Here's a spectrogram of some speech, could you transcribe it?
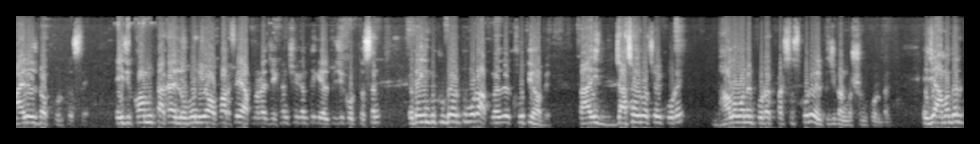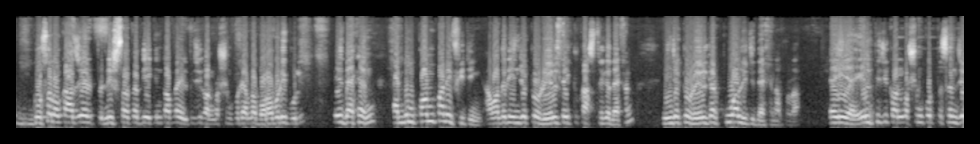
মাইলেজ ড্রপ করতেছে। এই যে কম টাকায় লোভনীয় অফার পেয়ে আপনারা যেখান সেখান থেকে এলপিজি করতেছেন, এটা কিন্তু টুডে টুমোরো আপনাদের ক্ষতি হবে। তাই যাচাই বাছাই করে ভালো মানের প্রোডাক্ট পারচেস করে এলপিজি কনভার্সন করবেন। এই যে আমাদের গোসালো কাজের নিশ্চয়তা দিয়ে কিন্তু আমরা এলপিজি কনভার্সন করি, আমরা বরাবরই বলি। এই দেখেন, একদম কোম্পানি ফিটিং আমাদের ইনজেক্টর রেলটা একটু কাছ থেকে দেখেন। ইনজেক্টর রেলটার কোয়ালিটি দেখেন আপনারা। এই এলপিজি কনভার্সন করতেছেন যে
